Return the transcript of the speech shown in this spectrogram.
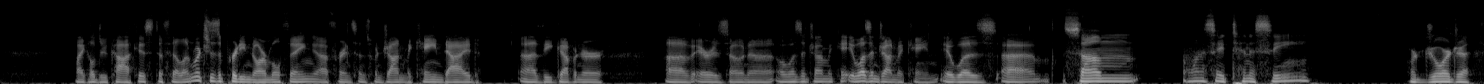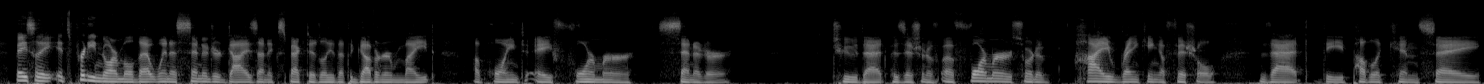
Michael Dukakis to fill in, which is a pretty normal thing. Uh, for instance, when John McCain died, uh, the governor of Arizona, oh, was it John McCain? It wasn't John McCain. It was um, some, I want to say Tennessee or Georgia. Basically, it's pretty normal that when a senator dies unexpectedly, that the governor might appoint a former senator to that position of a former sort of high ranking official that the public can say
